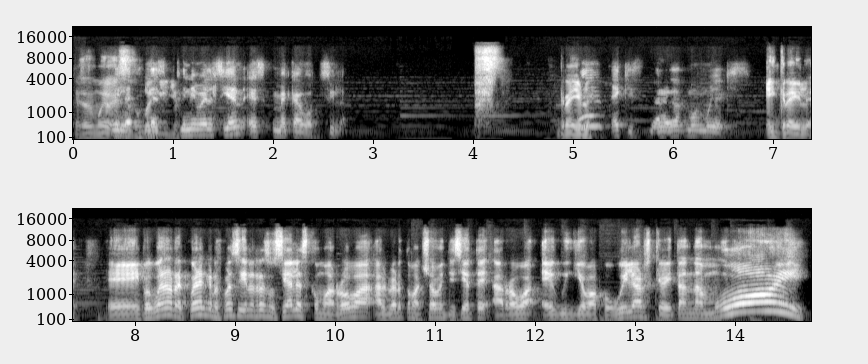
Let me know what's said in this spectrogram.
Eso es muy, y es un buen niño. nivel 100 es Mecha Godzilla. Increíble. Eh, X, la verdad, muy, muy X. Increíble. Eh, y pues bueno, recuerden que nos pueden seguir en redes sociales como arroba alberto macho 27, arroba edwin-willars, que ahorita anda muy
